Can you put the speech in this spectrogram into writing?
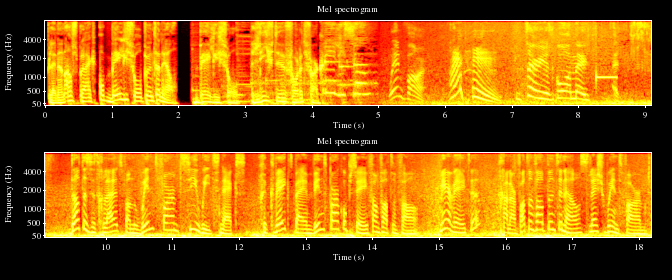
Plan een afspraak op belisol.nl. Belisol, liefde voor het vak. Windfarm. Mm, serious gourmet. Dat is het geluid van Windfarmed Seaweed Snacks. Gekweekt bij een windpark op zee van Vattenval. Meer weten? Ga naar vattenval.nl slash windfarmed.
